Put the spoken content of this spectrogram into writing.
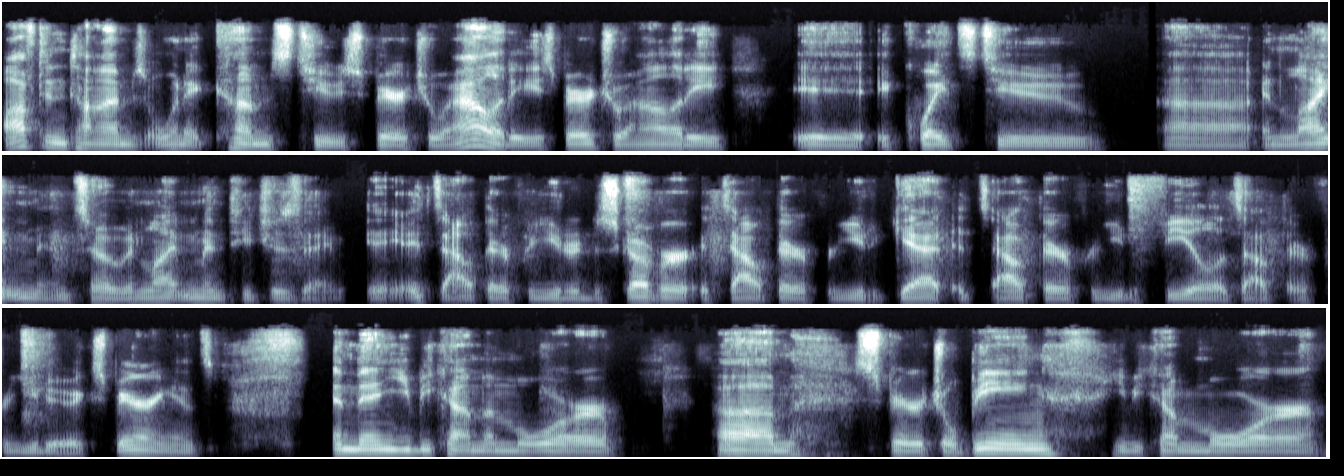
oftentimes when it comes to spirituality, spirituality equates to uh, enlightenment. So enlightenment teaches that it's out there for you to discover, it's out there for you to get, it's out there for you to feel, it's out there for you to experience, and then you become a more um, spiritual being. You become more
